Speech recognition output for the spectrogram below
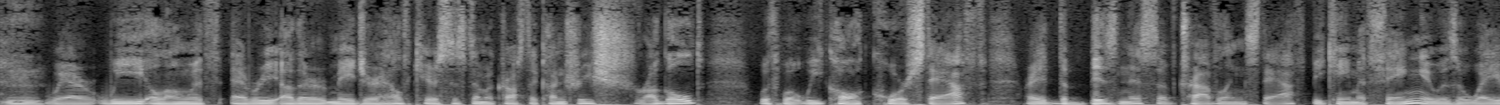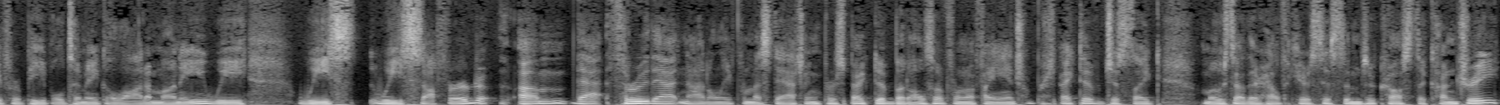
Mm-hmm. where we, along with every other major healthcare system across the country, struggled with what we call core staff. Right, the business of traveling staff became a thing. It was a way for people to make a lot of money. We we we suffered um, that through that, not only from a staffing perspective, but also from a financial perspective, just like most other healthcare systems across the country.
